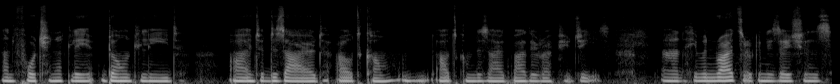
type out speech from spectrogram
unfortunately, don't lead uh, into desired outcome, outcome desired by the refugees. And human rights organizations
